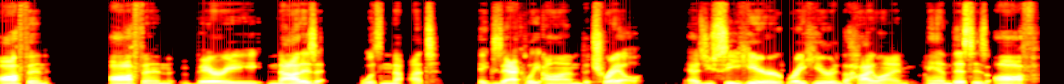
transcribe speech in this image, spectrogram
often, often very not as was not exactly on the trail. As you see here, right here is the Highline, and this is off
